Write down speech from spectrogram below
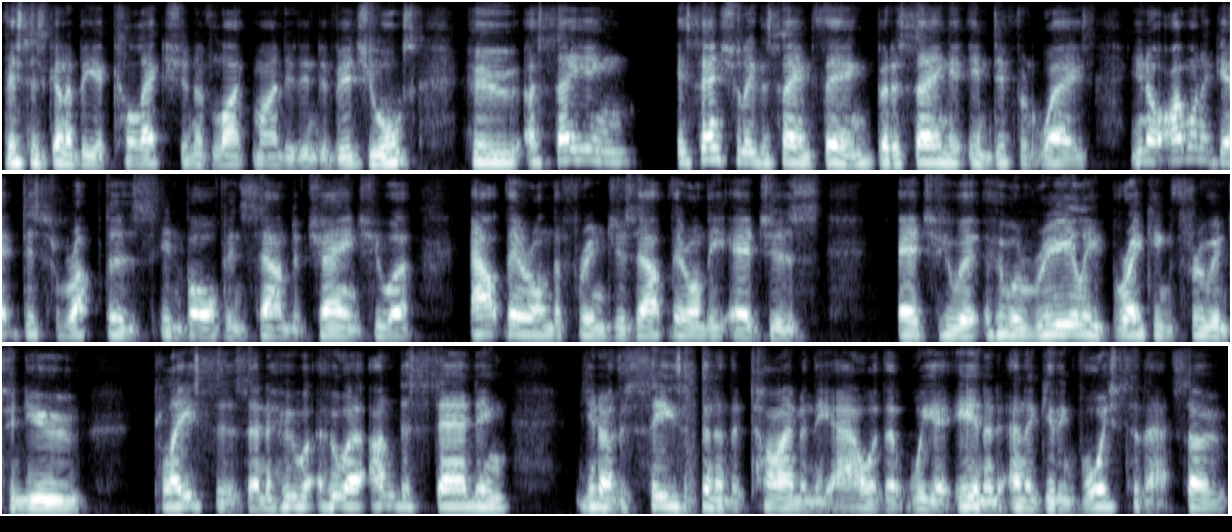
This is going to be a collection of like-minded individuals who are saying essentially the same thing, but are saying it in different ways. You know, I want to get disruptors involved in Sound of Change who are out there on the fringes, out there on the edges, edge, who are who are really breaking through into new places and who who are understanding you know, the season and the time and the hour that we are in and, and are giving voice to that. So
